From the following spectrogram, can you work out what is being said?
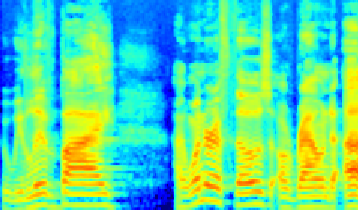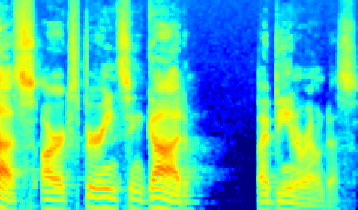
who we live by, I wonder if those around us are experiencing God by being around us.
